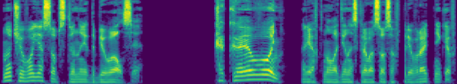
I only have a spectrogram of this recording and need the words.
Но чего я, собственно, и добивался. «Какая вонь!» — рявкнул один из кровососов-привратников,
